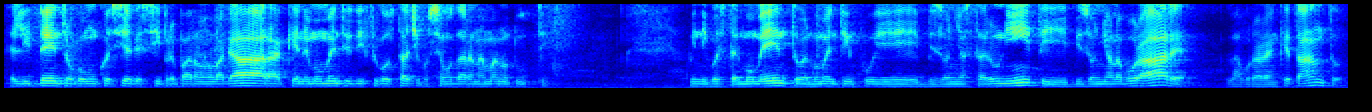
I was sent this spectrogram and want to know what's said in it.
è lì dentro comunque sia che si preparano la gara, che nei momenti di difficoltà ci possiamo dare una mano tutti. Quindi questo è il momento, è il momento in cui bisogna stare uniti, bisogna lavorare, lavorare anche tanto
